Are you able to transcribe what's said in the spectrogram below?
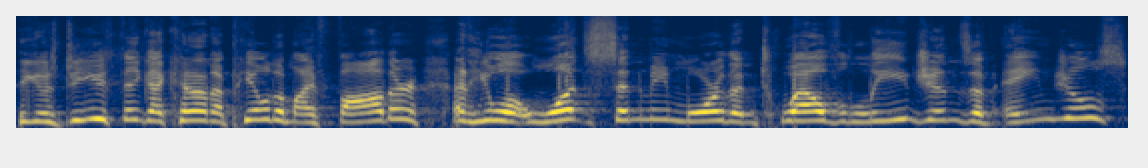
he goes, Do you think I cannot appeal to my Father and he will at once send me more than 12 legions of angels?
